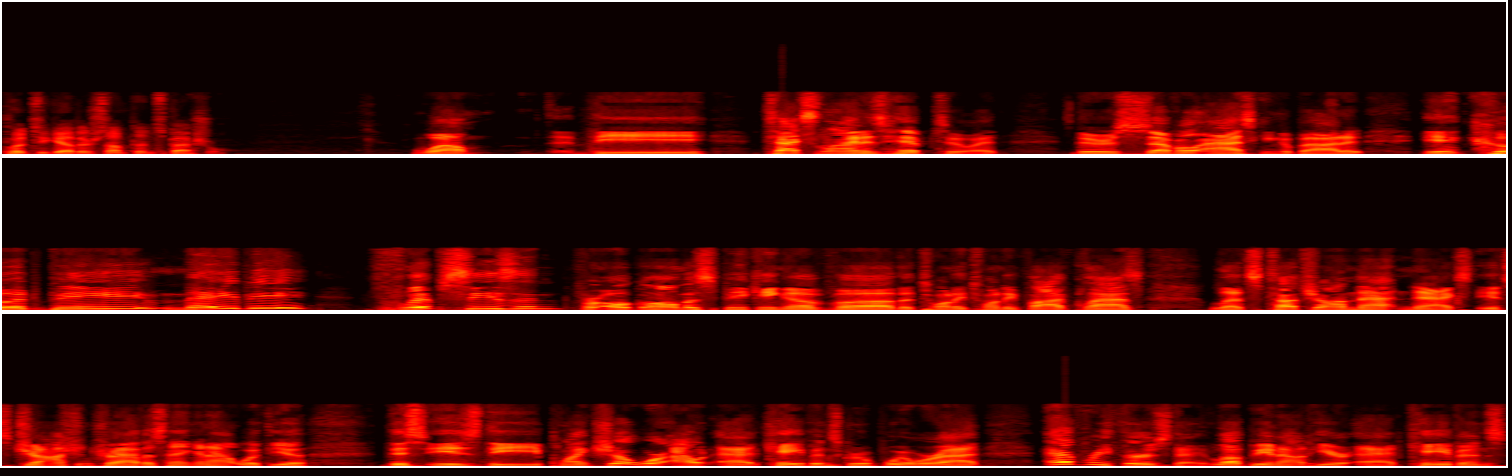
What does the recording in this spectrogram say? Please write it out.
put together something special. Well, the text line is hip to it. There's several asking about it. It could be, maybe, flip season for Oklahoma. Speaking of uh, the 2025 class, let's touch on that next. It's Josh and Travis hanging out with you. This is the Plank Show. We're out at Cavens Group, where we're at every Thursday. Love being out here at Cavens.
